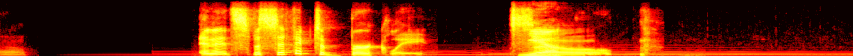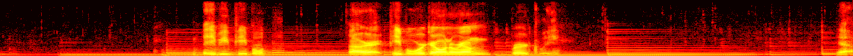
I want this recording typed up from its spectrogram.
Oh. And it's specific to Berkeley. Yeah. So, Maybe people. All right, people were going around Berkeley. Yeah,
